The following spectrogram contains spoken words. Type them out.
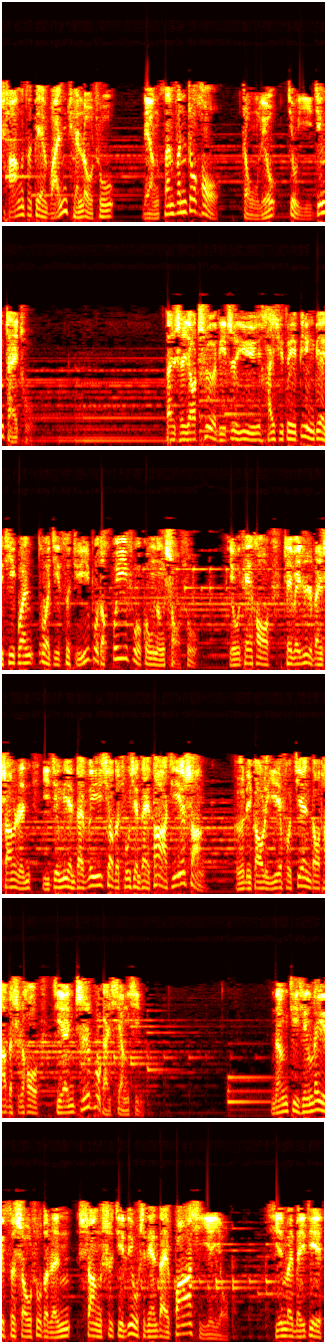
肠子便完全露出，两三分钟后肿瘤就已经摘除。但是要彻底治愈，还需对病变器官做几次局部的恢复功能手术。九天后，这位日本商人已经面带微笑的出现在大街上。格里高利耶夫见到他的时候，简直不敢相信。能进行类似手术的人，上世纪六十年代巴西也有。新闻媒介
